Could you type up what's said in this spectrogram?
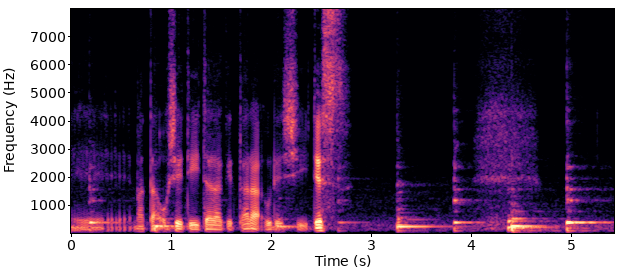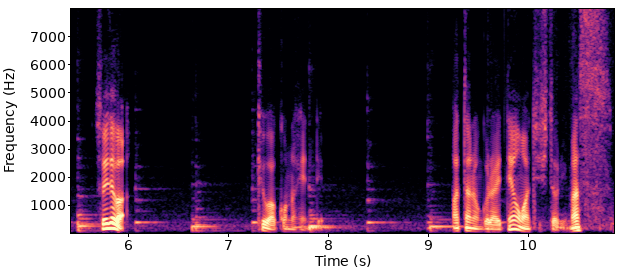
えー、また教えていただけたら嬉しいです。それでは今日はこの辺で。またのご来店お待ちしております。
